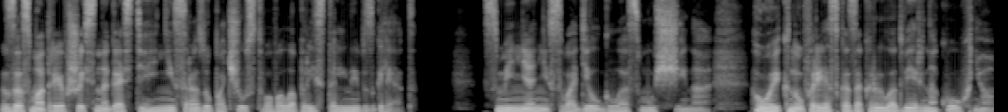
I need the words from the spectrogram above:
Засмотревшись на гостей, не сразу почувствовала пристальный взгляд. С меня не сводил глаз мужчина. Ойкнув, резко закрыла дверь на кухню.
